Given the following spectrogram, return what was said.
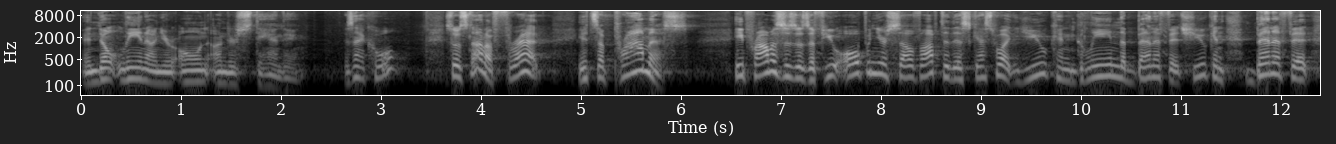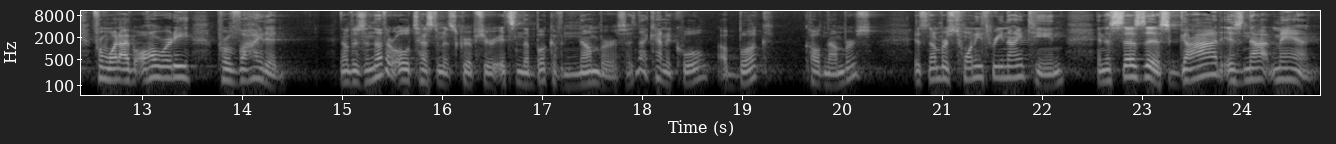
and don't lean on your own understanding. Isn't that cool? So it's not a threat, it's a promise. He promises us if you open yourself up to this, guess what? You can glean the benefits. You can benefit from what I've already provided. Now, there's another Old Testament scripture. It's in the book of Numbers. Isn't that kind of cool? A book called Numbers. It's Numbers 23 19. And it says this God is not man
